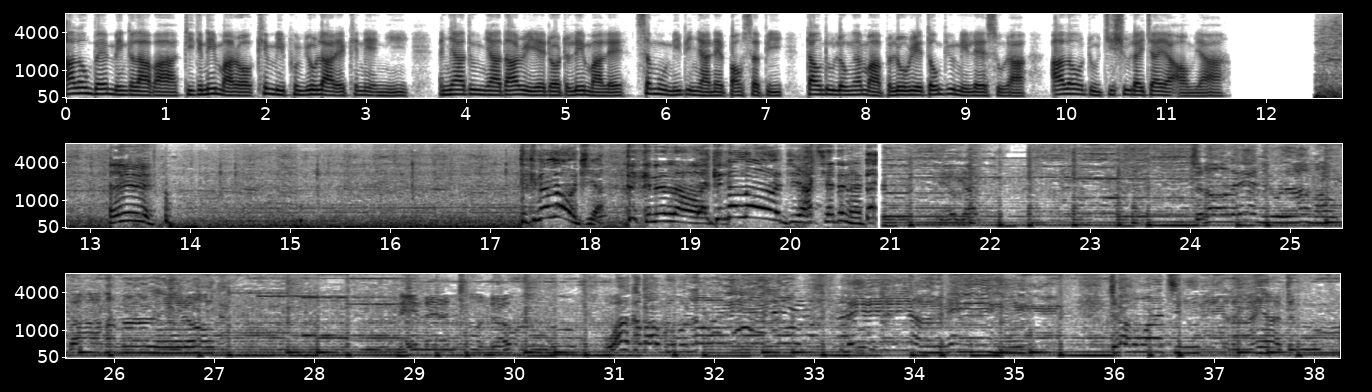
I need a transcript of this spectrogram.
အားလုံးပဲမင်္ဂလာပါဒီကနေ့မှာတော့ခင်မီဖွံ့ဖြိုးလာတဲ့ခဏအညီအညာသူညာသားတွေရဲ့တော့ဒလေးမှာလဲစက်မှုနည်းပညာနဲ့ပေါင်းစပ်ပြီးတောင်သူလုပ်ငန်းမှာဘယ်လိုတွေအသုံးပြုနေလဲဆိုတာအားလုံးအတူကြည့်ရှုလိုက်ကြရအောင်များအေး Tecnologia! ခဏလောက် Tecnologia! ချက်တဲ့နာကျွန်တော်လည်းမျိုးသားမဟုတ်ပါမမလေးတော့နေနဲ့ထွန်းတော့ဝါကမောက်ကိုလွန်လေးရတယ်ကျွန် တော်ဝချီလာရတူ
